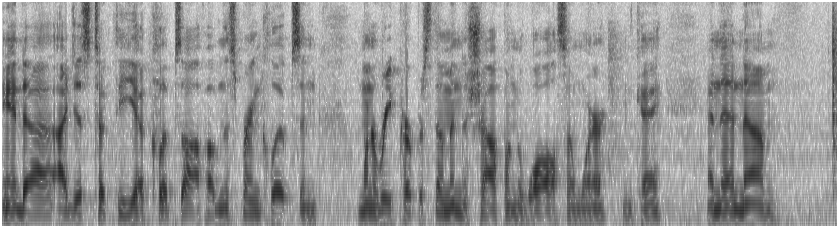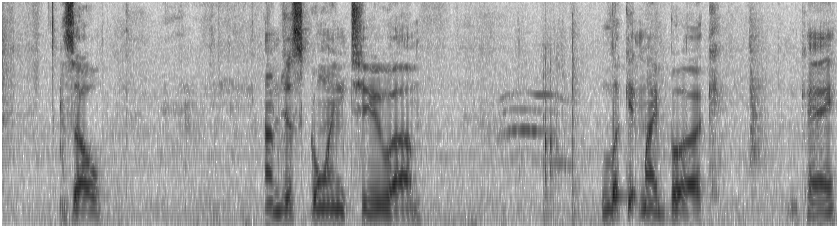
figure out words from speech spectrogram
And I just took the clips off of them, the spring clips, and I'm going to repurpose them in the shop on the wall somewhere, okay? And then, um, so I'm just going to um, look at my book, okay?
